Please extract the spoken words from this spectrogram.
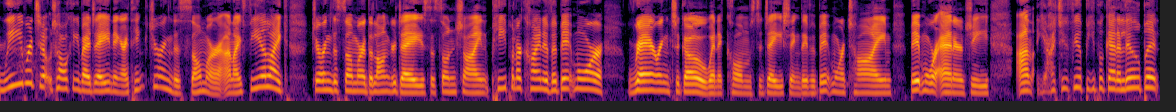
we were t- talking about dating I think during the summer and I feel like during the summer, the longer days, the sunshine, people are kind of a bit more raring to go when it comes to dating. They've a bit more time, bit more energy, and I do feel people get a little bit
